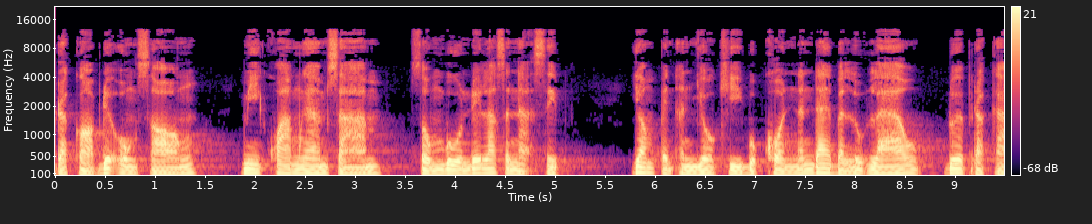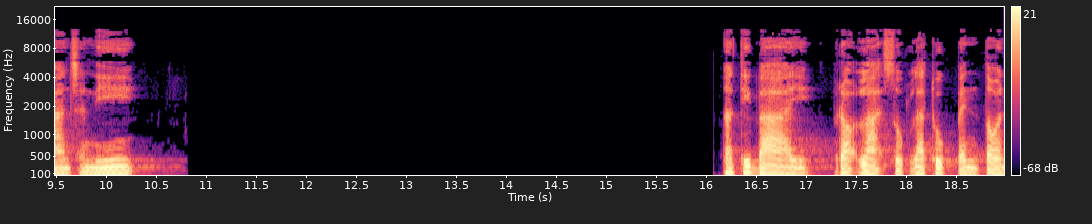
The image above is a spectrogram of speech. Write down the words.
ประกอบด้วยองค์สอง มีความงามสามสมบูรณ์ด้วยลักษณะสิบย่อมเป็นอัญโยคีบุคคลนั้นได้บรรลุแล้วด้วยประการชนี้อธิบาย เพราะละสุขและทุกข์เป็นต้น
